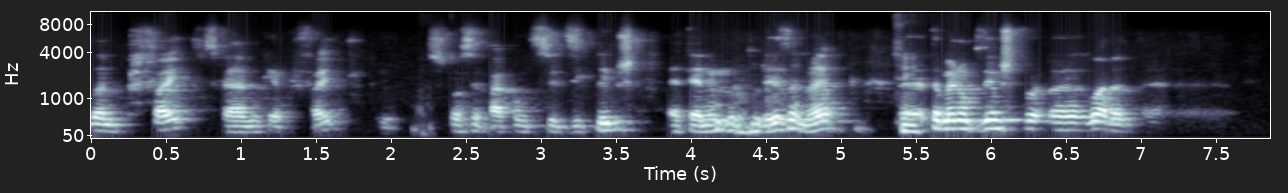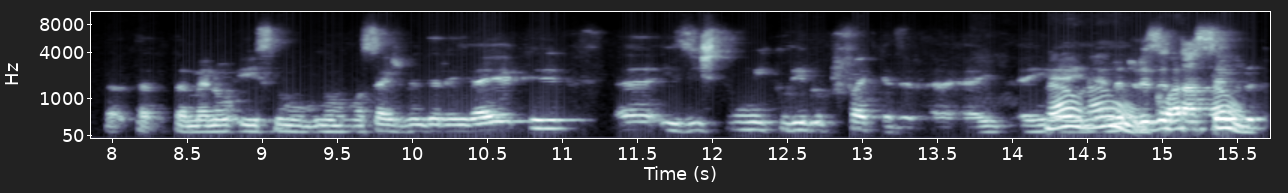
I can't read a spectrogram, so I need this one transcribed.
plano perfeito, se calhar nunca é perfeito, porque estão sempre a acontecer desequilíbrios, até na natureza, não é? Porque também não podemos. agora também não, isso não, não me consegues vender a ideia que uh, existe um equilíbrio perfeito, quer dizer, a, a, não, a, não, a natureza claro está sempre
